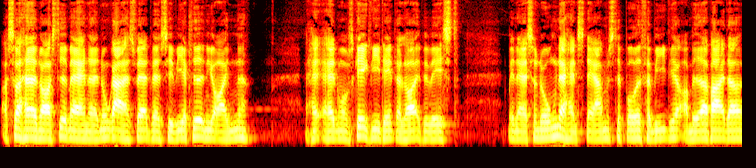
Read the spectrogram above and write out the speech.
og så havde han også det med, at han havde nogle gange havde svært ved at se virkeligheden i øjnene. Han, han var måske ikke lige den, der løg bevidst. Men altså nogle af hans nærmeste, både familie og medarbejdere,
